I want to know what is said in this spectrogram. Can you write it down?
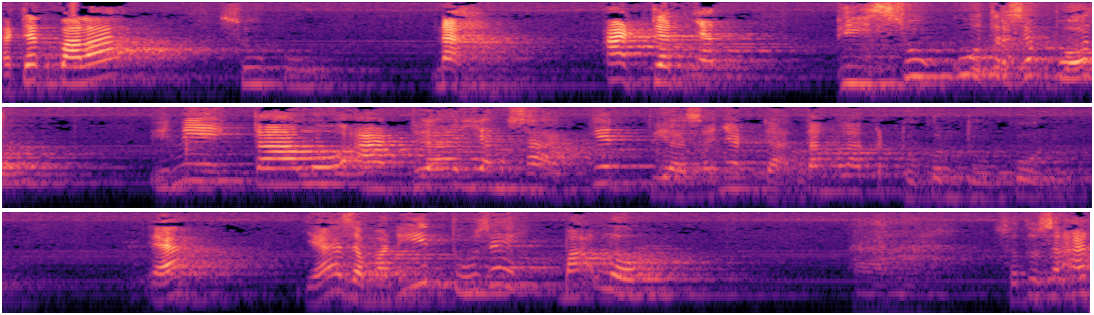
Ada kepala suku. Nah, adatnya di suku tersebut ini kalau ada yang sakit biasanya datanglah ke dukun-dukun. Ya, ya zaman itu sih maklum. Nah, suatu saat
